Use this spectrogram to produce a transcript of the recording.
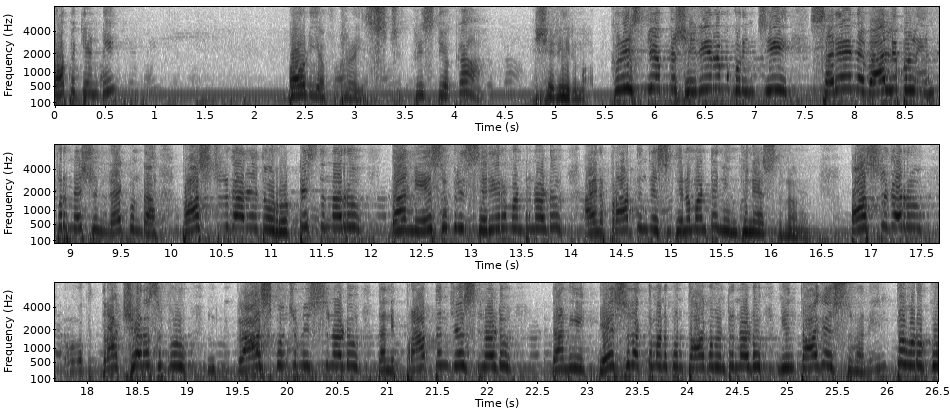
టాపిక్ ఏంటి బాడీ ఆఫ్ క్రైస్ట్ క్రీస్తు యొక్క శరీరము క్రీస్తు యొక్క శరీరం గురించి సరైన వాల్యుబుల్ ఇన్ఫర్మేషన్ లేకుండా పాస్టర్ గారు ఏదో రొట్టిస్తున్నారు దాన్ని యేసుక్రీస్తు శరీరం అంటున్నాడు ఆయన ప్రార్థన చేసి తినమంటే నేను తినేస్తున్నాను. పాస్టర్ గారు ఒక ద్రాక్షరసపు గ్లాస్ కొంచెం ఇస్తున్నాడు దాన్ని ప్రార్థన చేస్తున్నాడు దాన్ని ఏసు రక్తం అనుకుని తాగమంటున్నాడు నేను తాగేస్తున్నాను. ఇంతవరకు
